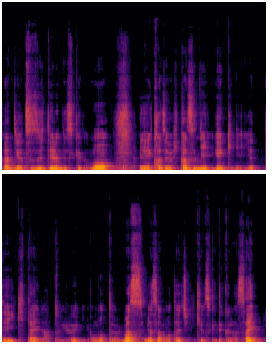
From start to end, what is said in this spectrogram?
感じが続いてるんですけども、えー風邪をひかずに元気にやっていきたいなというふうに思っております。皆さんも体調に気をつけてください。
